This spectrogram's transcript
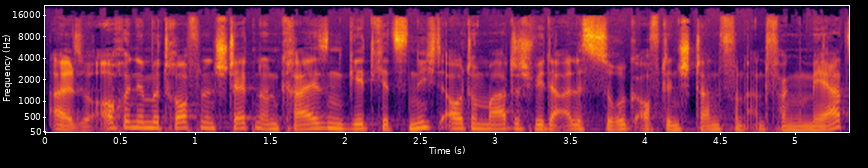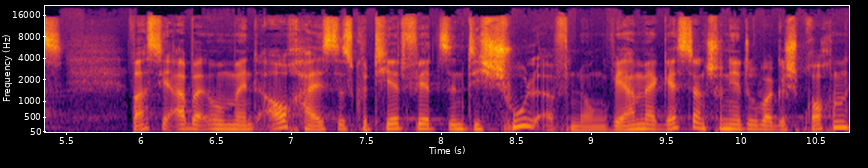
Also auch in den betroffenen Städten und Kreisen geht jetzt nicht automatisch wieder alles zurück auf den Stand von Anfang März. Was ja aber im Moment auch heiß diskutiert wird, sind die Schulöffnungen. Wir haben ja gestern schon hier drüber gesprochen.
